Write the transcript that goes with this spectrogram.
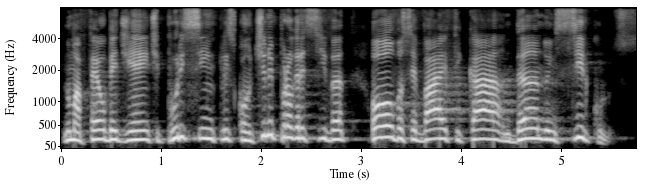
numa fé obediente, pura e simples, contínua e progressiva, ou você vai ficar andando em círculos.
